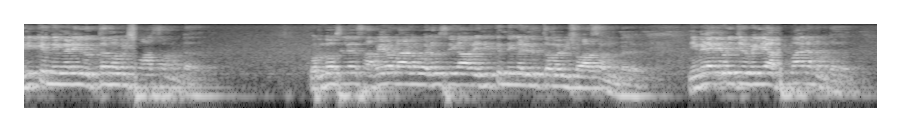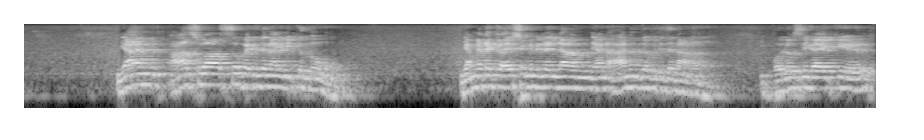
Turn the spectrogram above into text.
എനിക്ക് നിങ്ങളിൽ ഉത്തമ വിശ്വാസമുണ്ട് കുർദോസിലെ സഭയോടാണ് പൗലോസ്ലിഹാവ് എനിക്ക് നിങ്ങളിൽ ഉത്തമ വിശ്വാസമുണ്ട് നിങ്ങളെക്കുറിച്ച് വലിയ അഭിമാനമുണ്ട്. ഞാൻ ആശ്വാസഭരിതനായിരിക്കുന്നു. ഞങ്ങളുടെ ക്ലേശങ്ങളിലെല്ലാം ഞാൻ ആനന്ദപുരിതനാണ്. ഈ പൗലോസ്ലിഹായ്ക്ക്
